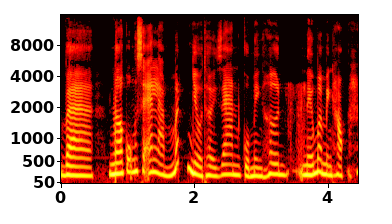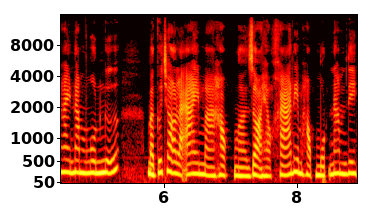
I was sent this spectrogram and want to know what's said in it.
và nó cũng sẽ làm mất nhiều thời gian của mình hơn. Nếu mà mình học 2 năm ngôn ngữ mà cứ cho là ai mà học ờ, giỏi học khá đi, mà học một năm đi,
